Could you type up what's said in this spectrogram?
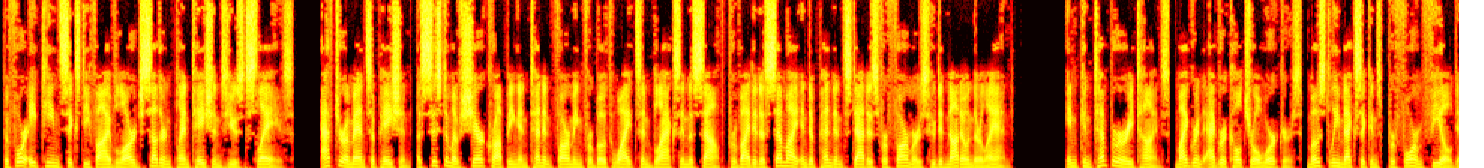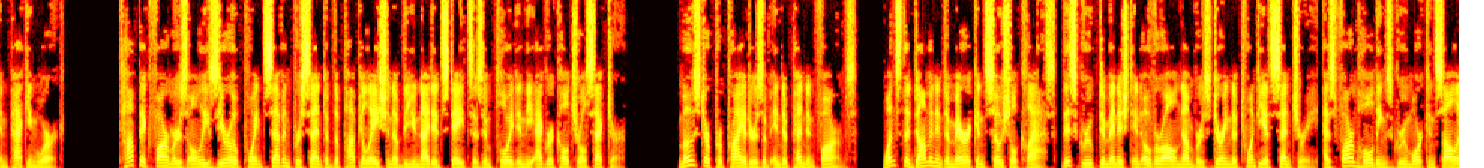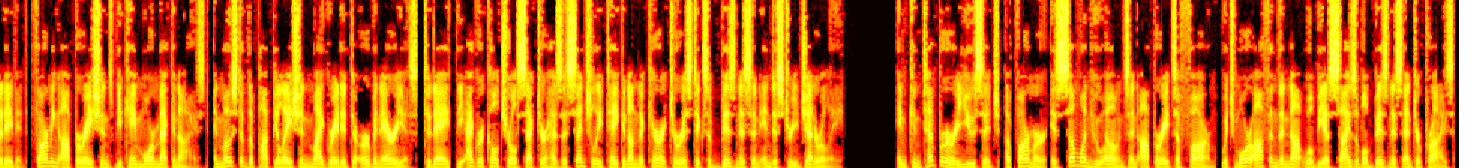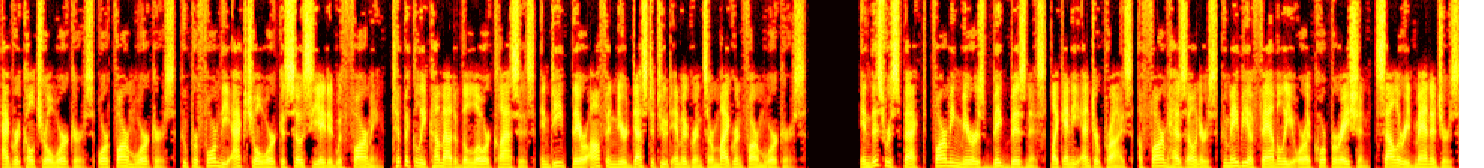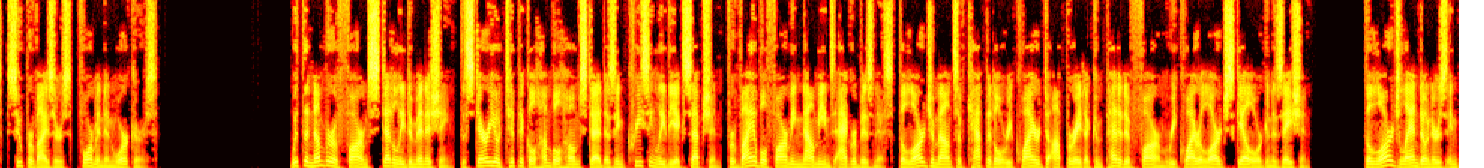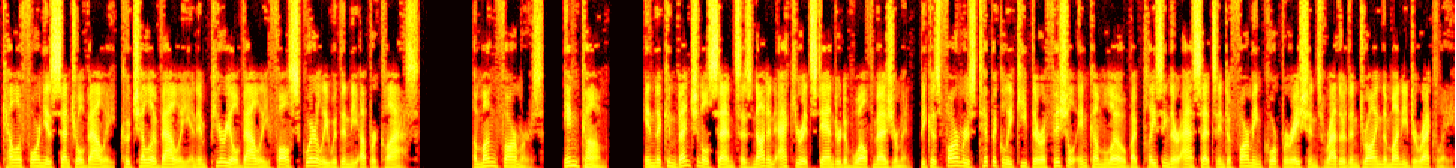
Before 1865 large southern plantations used slaves. After emancipation, a system of sharecropping and tenant farming for both whites and blacks in the South provided a semi-independent status for farmers who did not own their land. In contemporary times, migrant agricultural workers, mostly Mexicans, perform field and packing work. Topic farmers Only 0.7% of the population of the United States is employed in the agricultural sector. Most are proprietors of independent farms. Once the dominant American social class, this group diminished in overall numbers during the 20th century. As farm holdings grew more consolidated, farming operations became more mechanized, and most of the population migrated to urban areas. Today, the agricultural sector has essentially taken on the characteristics of business and industry generally. In contemporary usage, a farmer is someone who owns and operates a farm, which more often than not will be a sizable business enterprise. Agricultural workers or farm workers, who perform the actual work associated with farming, typically come out of the lower classes. Indeed, they are often near destitute immigrants or migrant farm workers. In this respect, farming mirrors big business. Like any enterprise, a farm has owners who may be a family or a corporation, salaried managers, supervisors, foremen and workers. With the number of farms steadily diminishing, the stereotypical humble homestead is increasingly the exception, for viable farming now means agribusiness. The large amounts of capital required to operate a competitive farm require large-scale organization. The large landowners in California's Central Valley, Coachella Valley and Imperial Valley fall squarely within the upper class. Among farmers, income in the conventional sense is not an accurate standard of wealth measurement, because farmers typically keep their official income low by placing their assets into farming corporations rather than drawing the money directly.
